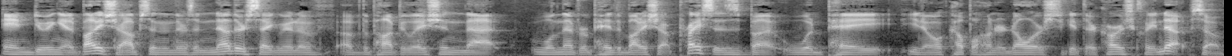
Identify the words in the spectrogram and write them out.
and doing it at body shops. And then there's another segment of of the population that will never pay the body shop prices, but would pay you know a couple hundred dollars to get their cars cleaned up. So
